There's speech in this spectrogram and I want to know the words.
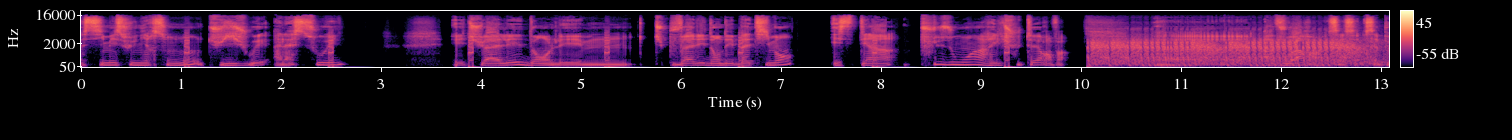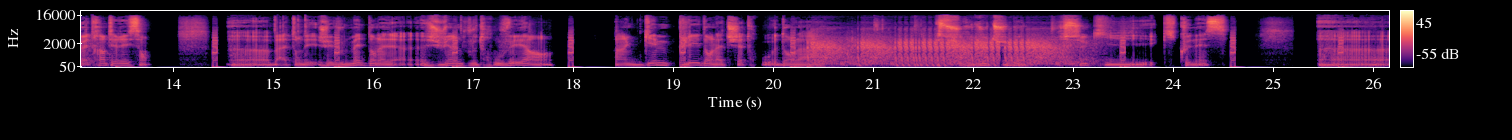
si mes souvenirs sont bons, tu y jouais à la souris et tu allais dans les, hum, tu pouvais aller dans des bâtiments et c'était un plus ou moins un rail shooter. Enfin, à voir, ça, peut être intéressant. bah attendez, je vais vous le mettre dans la. Je viens de vous trouver un, un gameplay dans la chat dans la sur YouTube pour ceux qui, qui connaissent. Euh,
